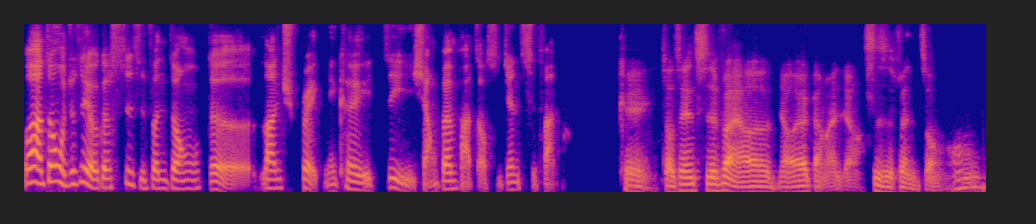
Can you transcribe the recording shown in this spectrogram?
我想中午就是有一个四十分钟的 lunch break，你可以自己想办法找时间吃饭。可以找时间吃饭，然后然后要干嘛？这样四十分钟哦，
